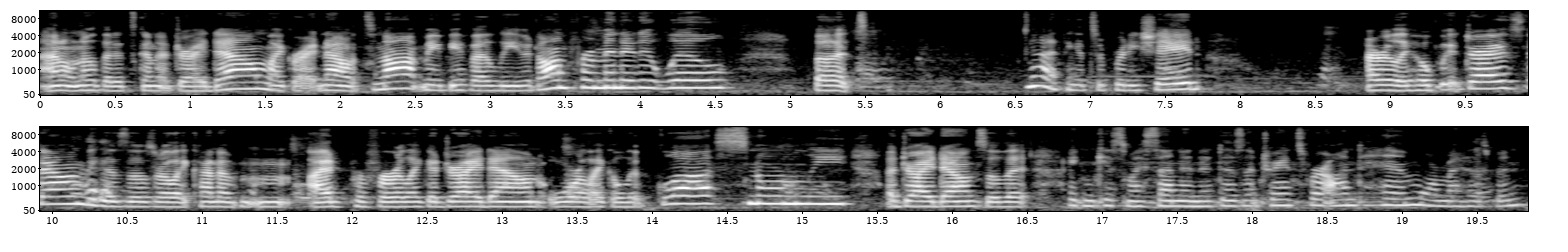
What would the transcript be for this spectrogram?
I don't know that it's going to dry down. Like right now it's not. Maybe if I leave it on for a minute it will. But, yeah, I think it's a pretty shade. I really hope it dries down because those are like kind of, mm, I'd prefer like a dry down or like a lip gloss normally. A dry down so that I can kiss my son and it doesn't transfer onto him or my husband.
